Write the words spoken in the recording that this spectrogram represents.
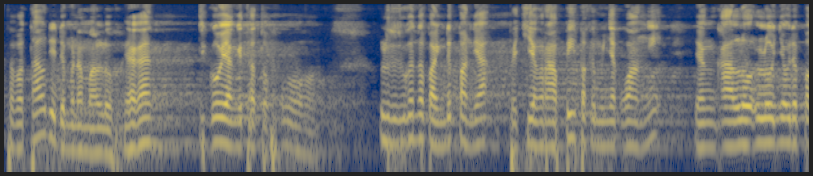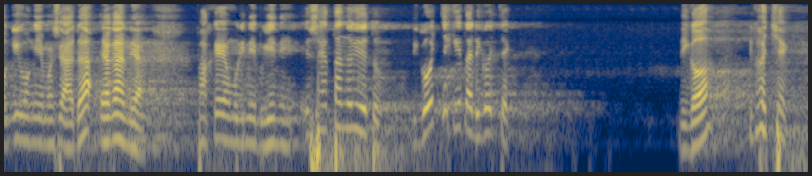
Siapa tahu dia demen sama lu ya kan? Digoyang kita tuh. Wow. lu tuh kan paling depan ya. Peci yang rapi pakai minyak wangi. Yang kalau lu nya udah pergi wanginya masih ada ya kan ya? Pakai yang begini-begini. Ya, setan tuh gitu digocek kita digocek. Digo digocek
